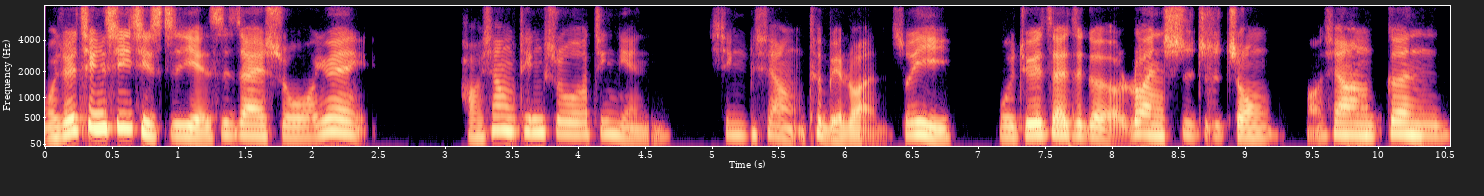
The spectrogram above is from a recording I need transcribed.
我觉得清晰其实也是在说，因为好像听说今年星象特别乱，所以我觉得在这个乱世之中，好像更。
